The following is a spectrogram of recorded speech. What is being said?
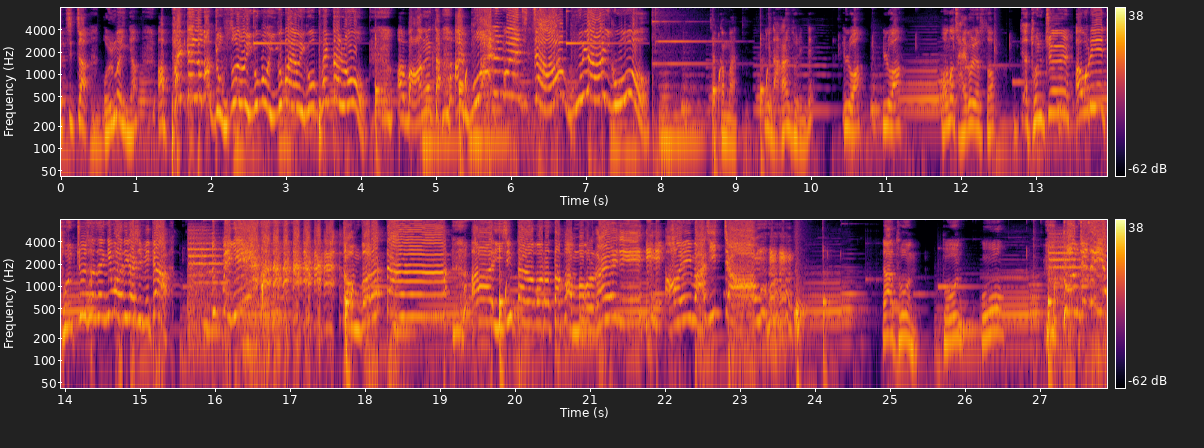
나 진짜. 얼마 있냐? 아 8달러밖에 없어요. 이거 봐 이거 봐요. 이거 8달러. 아 망했다. 아 뭐하는 거야 진짜 뭐야 이거? 잠깐만 이거 나가는 소린데? 일로 와 일로 와 어 너 잘 걸렸어. 야, 돈줄. 아 우리 돈줄 선생님 어디 가십니까? 뚝배기! 돈 벌었다! 아 20달러 벌었다. 밥 먹으러 가야지. 어이 맛있죠. 야 돈 돈 오 돈 주세요!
